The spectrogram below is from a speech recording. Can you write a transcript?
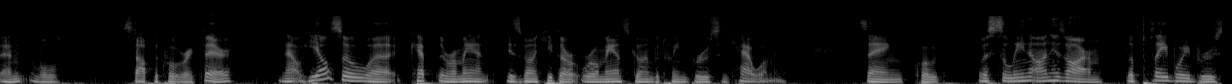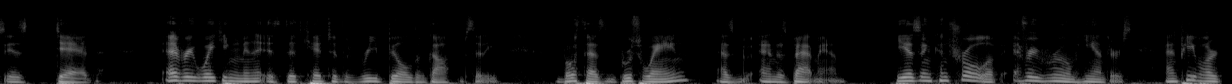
and we'll stop the quote right there. Now, he also uh, kept the romance, is going to keep the romance going between Bruce and Catwoman, saying, quote, with Selina on his arm, the Playboy Bruce is dead. Every waking minute is dedicated to the rebuild of Gotham City, both as Bruce Wayne as and as Batman. He is in control of every room he enters, and people are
